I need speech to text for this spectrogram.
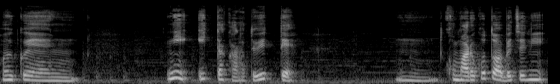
保育園に行ったからといって、うん、困ることは別に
